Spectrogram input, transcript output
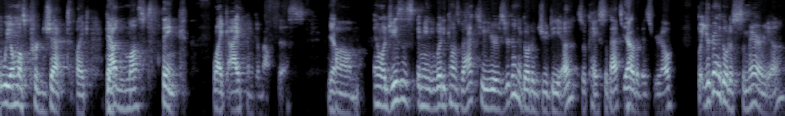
We almost project like God must think like I think about this. Yep. Um, and what Jesus, I mean, what he comes back to here is you're going to go to Judea. It's okay, so that's yep. part of Israel, but you're going to go to Samaria,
